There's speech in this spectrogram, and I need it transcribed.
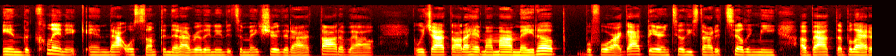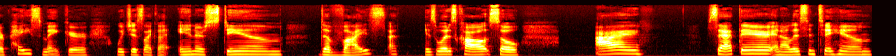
in the clinic and that was something that I really needed to make sure that I thought about which I thought I had my mind made up before I got there until he started telling me about the bladder pacemaker which is like an InterStim device is what it's called. So i sat there and i listened to him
